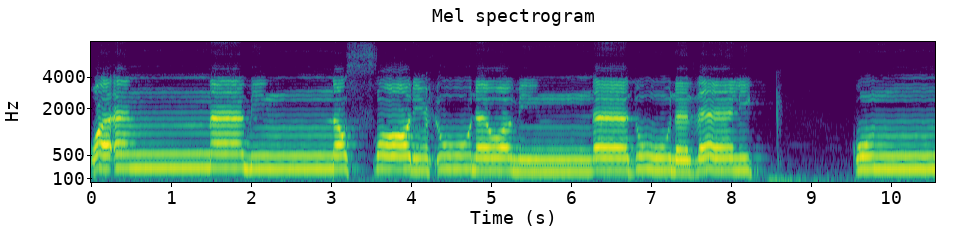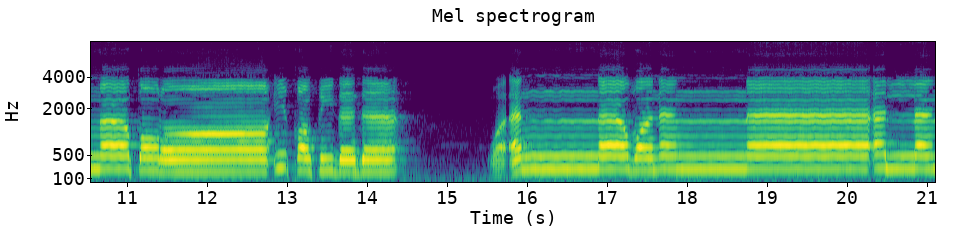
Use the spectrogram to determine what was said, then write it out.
وأنا منا الصالحون ومنا دون ذلك كنا طرائق قددا وأنا ظننا أن لن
